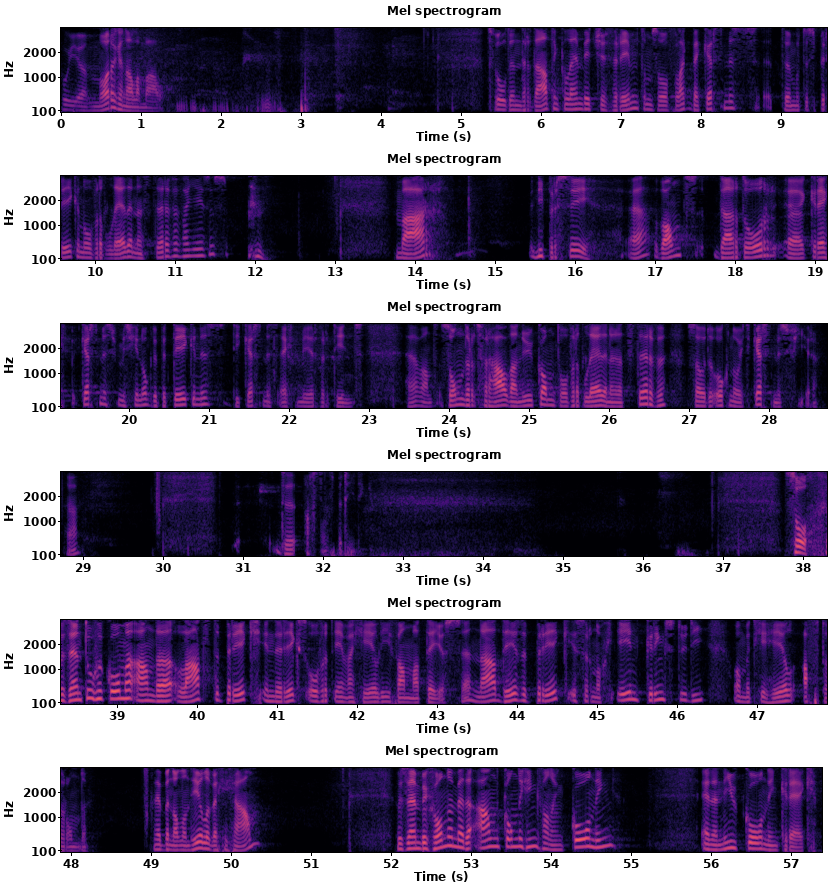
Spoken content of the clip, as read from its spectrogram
Goedemorgen allemaal. Het voelt inderdaad een klein beetje vreemd om zo vlak bij kerstmis te moeten spreken over het lijden en sterven van Jezus. Maar niet per se. Hè? Want daardoor eh, krijgt kerstmis misschien ook de betekenis die kerstmis echt meer verdient. Hè? Want zonder het verhaal dat nu komt over het lijden en het sterven, zouden we ook nooit kerstmis vieren. Hè? De afstandsbediening. Zo, we zijn toegekomen aan de laatste preek in de reeks over het evangelie van Matthäus. Na deze preek is er nog één kringstudie om het geheel af te ronden. We hebben al een hele weg gegaan. We zijn begonnen met de aankondiging van een koning en een nieuw koninkrijk.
